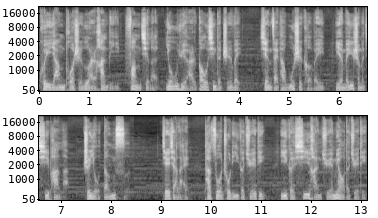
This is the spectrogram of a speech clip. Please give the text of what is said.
溃疡迫使厄尔汉里放弃了优越而高薪的职位，现在他无事可为，也没什么期盼了，只有等死。接下来，他做出了一个决定，一个稀罕绝妙的决定。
